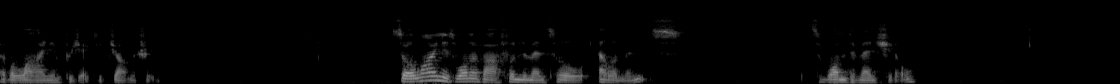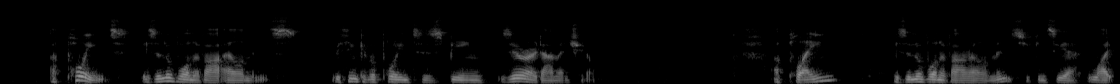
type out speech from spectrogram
of a line in projective geometry. So a line is one of our fundamental elements. It's one-dimensional. A point is another one of our elements. We think of a point as being zero-dimensional. A plane is another one of our elements. You can see a light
